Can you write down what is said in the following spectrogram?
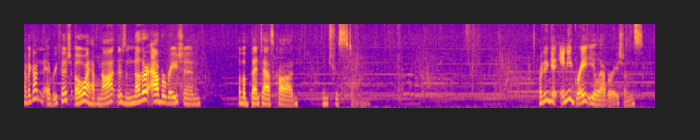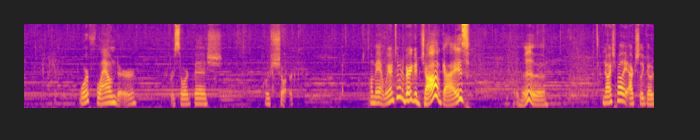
Have I gotten every fish? Oh, I have not. There's another aberration of a bent-ass cod. Interesting. I didn't get any gray eel aberrations. Or flounder. Or swordfish. Or shark. Oh man, we aren't doing a very good job, guys. Ugh. No, I should probably actually go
